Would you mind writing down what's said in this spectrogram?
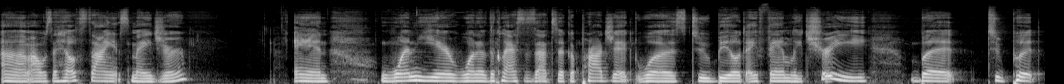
um, I was a health science major. And one year, one of the classes I took, a project was to build a family tree, but to put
